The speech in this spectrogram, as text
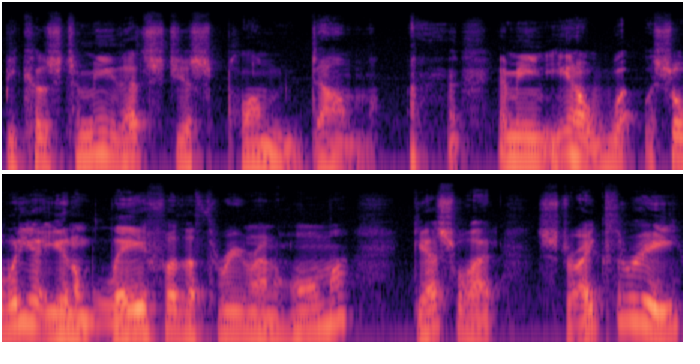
because to me, that's just plumb dumb. I mean, you know, what, so what are you, you going to lay for the three run homer? Guess what? Strike three,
